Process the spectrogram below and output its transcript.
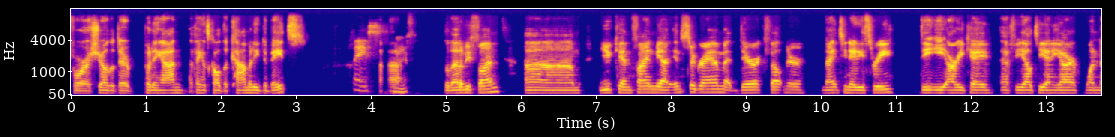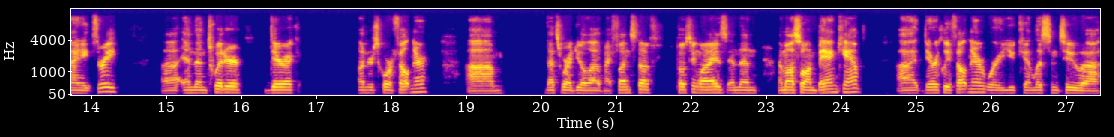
for a show that they're putting on. I think it's called the Comedy Debates. nice. Uh, nice. So that'll be fun. Um, you can find me on Instagram at Derek Feltner 1983, D E R E K F E L T N E R 1983. Uh, and then Twitter, Derek underscore Feltner. Um, that's where I do a lot of my fun stuff posting wise. And then I'm also on Bandcamp, uh, Derek Lee Feltner, where you can listen to uh,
